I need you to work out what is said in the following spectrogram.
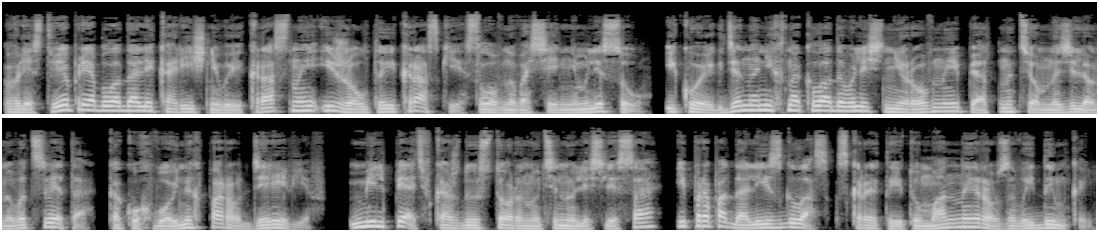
В листве преобладали коричневые, красные и желтые краски, словно в осеннем лесу, и кое-где на них накладывались неровные пятна темно-зеленого цвета, как у хвойных пород деревьев. Миль пять в каждую сторону тянулись леса и пропадали из глаз, скрытые туманной розовой дымкой.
